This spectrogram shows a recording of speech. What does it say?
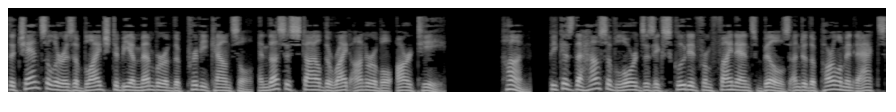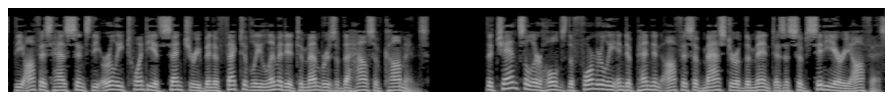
The Chancellor is obliged to be a member of the Privy Council, and thus is styled the Right Honourable RT. Hun. Because the House of Lords is excluded from finance bills under the Parliament Acts, the office has since the early 20th century been effectively limited to members of the House of Commons. The Chancellor holds the formerly independent office of Master of the Mint as a subsidiary office.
